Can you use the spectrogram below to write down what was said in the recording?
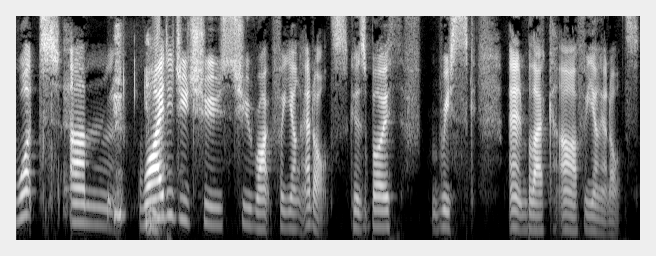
What? Um, why did you choose to write for young adults? Because both Risk and Black are for young adults.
